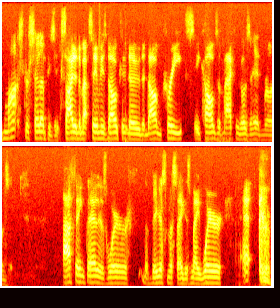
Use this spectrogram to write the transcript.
monster setup. He's excited about seeing his dog can do. The dog creeps. He calls it back and goes ahead and runs it. I think that is where the biggest mistake is made. Where at,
